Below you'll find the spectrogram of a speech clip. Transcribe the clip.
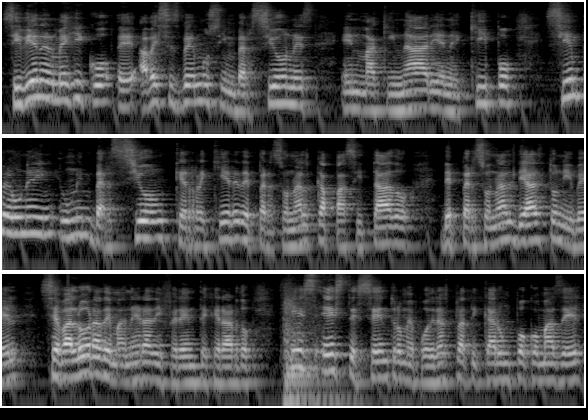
Si bien en México a veces vemos inversiones en maquinaria, en equipo, siempre una, una, inversión que requiere de personal capacitado, de personal de alto nivel, se valora de manera diferente, Gerardo. ¿Qué es este centro? ¿Me podrías platicar un poco más de él?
